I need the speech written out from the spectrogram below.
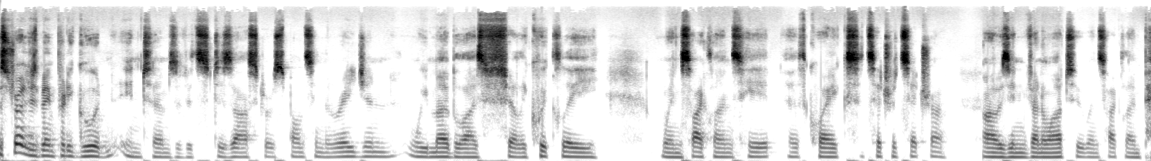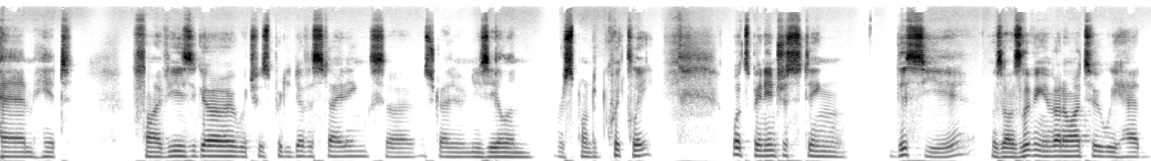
Australia's been pretty good in terms of its disaster response in the region. We mobilise fairly quickly when cyclones hit, earthquakes, etc., etc. I was in Vanuatu when Cyclone Pam hit five years ago, which was pretty devastating. So Australia and New Zealand responded quickly. What's been interesting this year was I was living in Vanuatu. We had,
